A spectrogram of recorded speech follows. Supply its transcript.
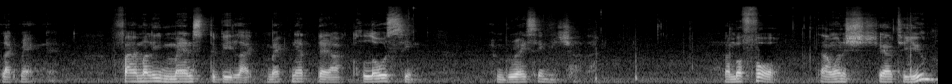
like magnet. Family meant to be like magnet that are closing, embracing each other. Number four, I want to share to you.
